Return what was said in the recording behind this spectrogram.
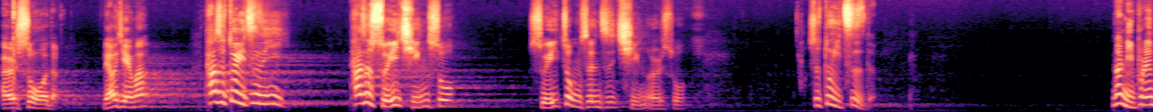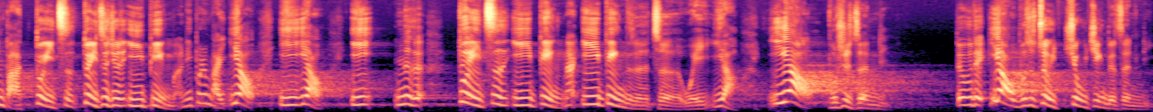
而说的，了解吗？它是对治意，它是随情说，随众生之情而说，是对治的。那你不能把对治对治就是医病嘛？你不能把药医药医那个对治医病，那医病的者为药，药不是真理，对不对？药不是最究竟的真理，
